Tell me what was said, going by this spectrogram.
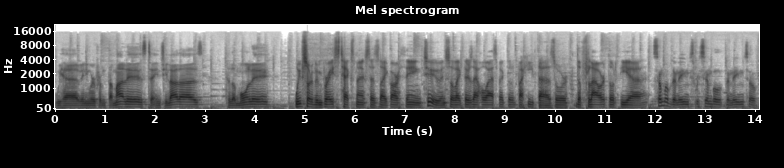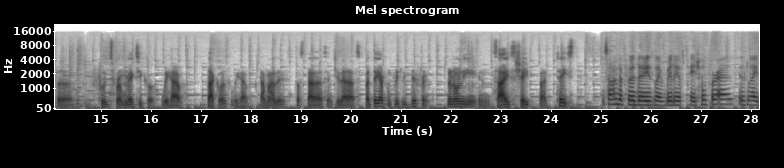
We have anywhere from tamales to enchiladas to the mole. We've sort of embraced Tex-Mex as like our thing too. And so like there's that whole aspect of fajitas or the flour tortilla. Some of the names resemble the names of the foods from Mexico. We have tacos, we have tamales, tostadas, enchiladas, but they are completely different, not only in size, shape, but taste. Some of the food that is like really special for us is like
